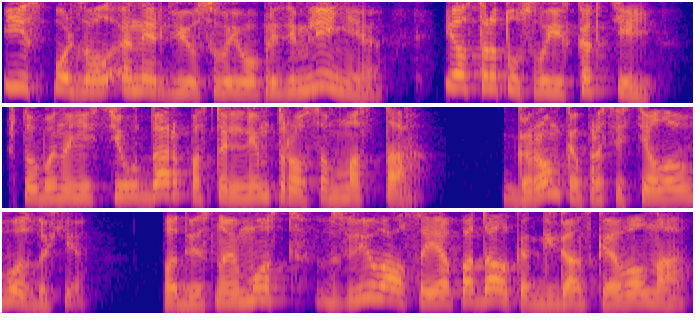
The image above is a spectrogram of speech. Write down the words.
и использовал энергию своего приземления и остроту своих когтей, чтобы нанести удар по стальным тросам моста. Громко просвистело в воздухе. Подвесной мост взвивался и опадал, как гигантская волна,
